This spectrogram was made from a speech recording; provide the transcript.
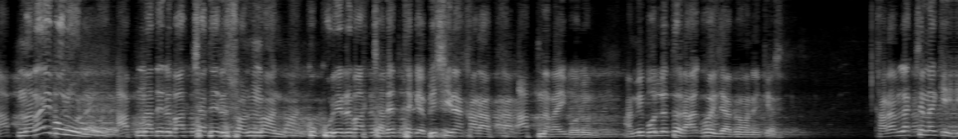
আপনারাই বলুন, আপনাদের বাচ্চাদের সম্মান কুকুরের বাচ্চাদের থেকে বেশি না খারাপ, আপনারাই বলুন। আমি বললে তো রাগ হয়ে যাবে অনেকের। খারাপ লাগছে নাকি?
